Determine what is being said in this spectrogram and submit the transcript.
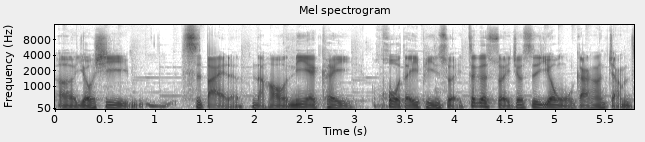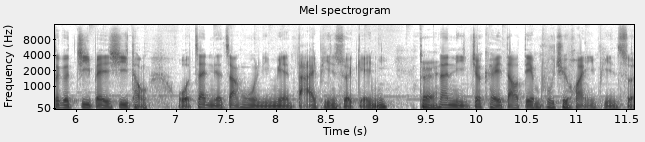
呃游戏失败了，然后你也可以获得一瓶水。这个水就是用我刚刚讲的这个计杯系统，我在你的账户里面打一瓶水给你。对，那你就可以到店铺去换一瓶水。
